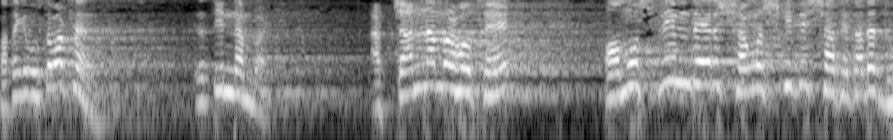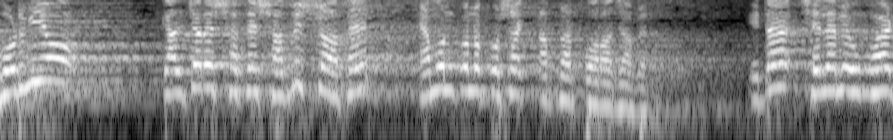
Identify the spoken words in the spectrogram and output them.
কথা কি বুঝতে পারছেন? এটা তিন নাম্বার। আর চার নাম্বার হচ্ছে, অমুসলিমদের সংস্কৃতির সাথে, তাদের ধর্মীয় কালচারের সাথে সাদৃশ্য আছে, এমন কোনো পোশাক আপনার পরা যাবে না। এটা ছেলে মেয়ে উভয়ের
